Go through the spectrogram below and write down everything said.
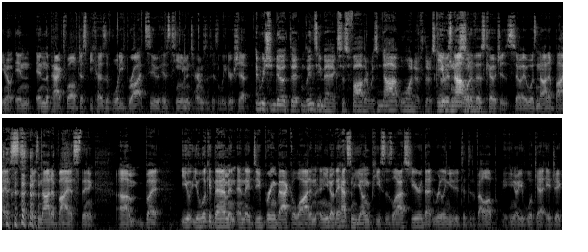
you know, in in the Pac-12 just because of what he brought to his team in terms of his leadership. And we should note that Lindsay Meggs, his father, was not one of those. coaches. He was not one of those coaches, so it was not a biased. it was not a biased thing, um, but you you look at them and, and they do bring back a lot and, and you know they had some young pieces last year that really needed to develop you know you look at AJ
